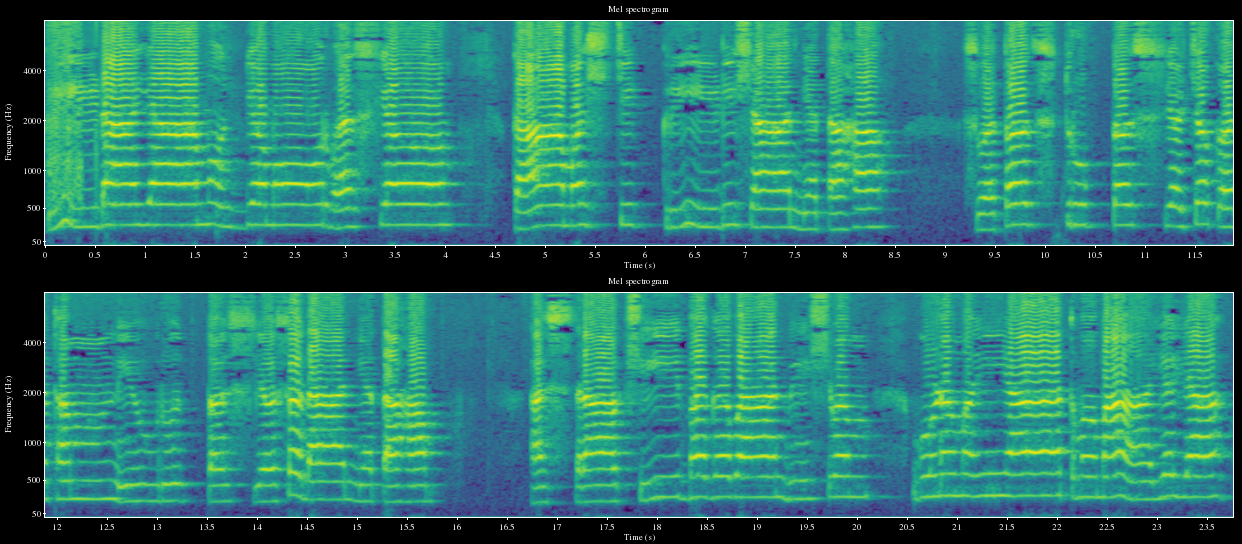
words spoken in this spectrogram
क्रीडायामुद्यमोर्भस्य कामश्चिक्रीडिशान्यतः स्वतस्तृप्तस्य च कथम् निवृत्तस्य सदान्यतः। अस्त्राक्षीद्भगवान् विश्वम् गुणमय्यात्ममायया।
